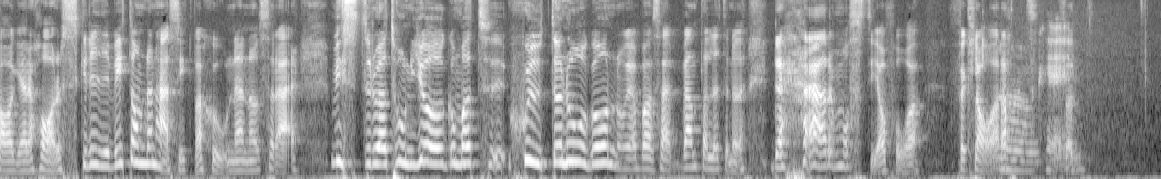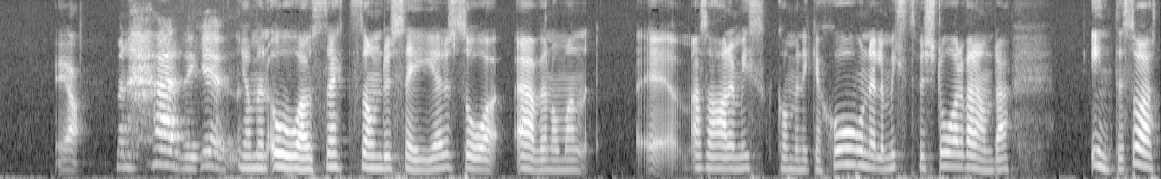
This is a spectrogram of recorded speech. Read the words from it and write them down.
Tagare har skrivit om den här situationen och sådär. Visste du att hon ljög om att skjuta någon? Och jag bara såhär, vänta lite nu. Det här måste jag få förklarat. Ah, okej. Så att, ja. Men herregud. Ja men oavsett som du säger så även om man eh, alltså har en misskommunikation eller missförstår varandra. Inte så att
